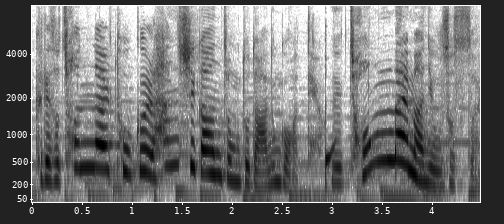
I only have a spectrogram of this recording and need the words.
그래서 첫날 톡을 한 시간 정도 나눈 것 같아요. 정말 많이 웃었어요.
